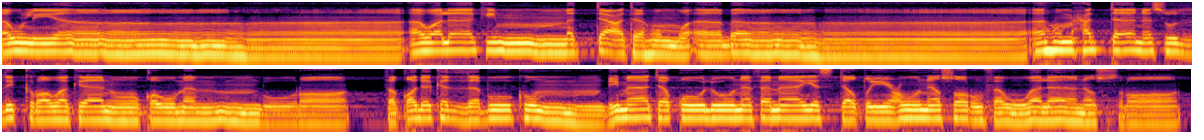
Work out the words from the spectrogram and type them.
أولياء ولكن متعتهم وآباءهم حتى نسوا الذكر وكانوا قوما بورا. فقد كذبوكم بما تقولون فما يستطيعون صرفا ولا نصرا.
